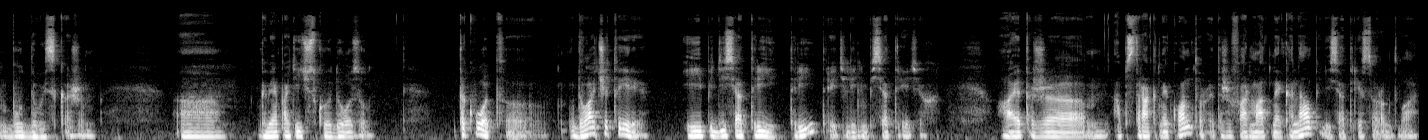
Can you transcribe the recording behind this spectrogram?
буддовость, скажем, а, гомеопатическую дозу. Так вот, 2-4 э, и 53-3, третья линия 53-х, а это же абстрактный контур, это же форматный канал 5342.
